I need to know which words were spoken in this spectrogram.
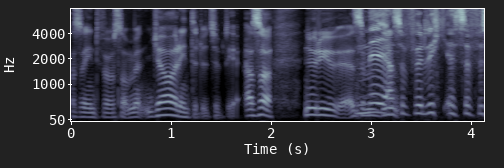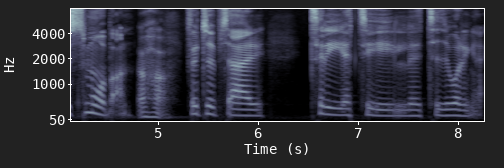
alltså inte för att vara så, men gör inte du typ det? Alltså nu är det ju, alltså, Nej din- alltså för, alltså för små barn. Aha. För typ så här tre till tioåringar.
